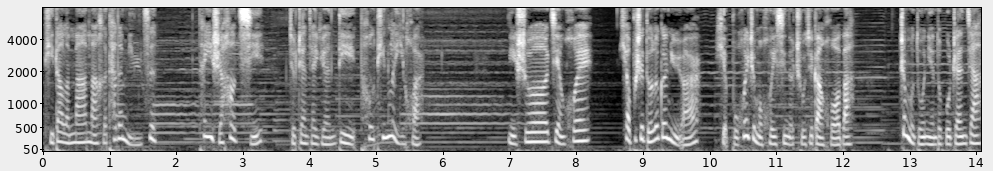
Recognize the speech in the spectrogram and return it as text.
提到了妈妈和他的名字，他一时好奇，就站在原地偷听了一会儿。你说建辉，要不是得了个女儿，也不会这么灰心的出去干活吧？这么多年都不沾家。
